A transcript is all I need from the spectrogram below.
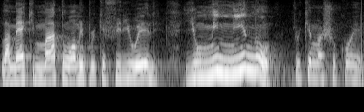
Lameque mata um homem porque feriu ele, e um menino porque machucou ele.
